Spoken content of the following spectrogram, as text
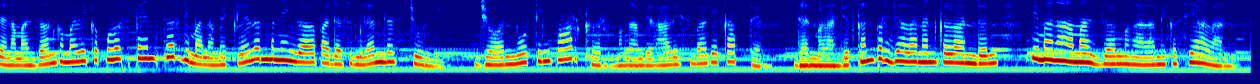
dan Amazon kembali ke Pulau Spencer di mana McClellan meninggal pada 19 Juni. John Nutting Parker mengambil alih sebagai kapten dan melanjutkan perjalanan ke London di mana Amazon mengalami kesialan.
